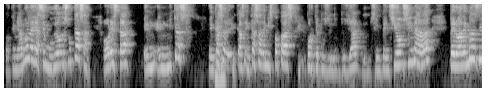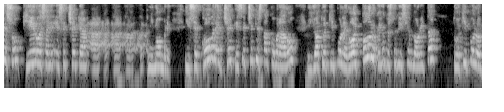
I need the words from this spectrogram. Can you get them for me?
porque mi abuela ya se mudó de su casa, ahora está en mi casa. En casa, en casa, en, casa, de mis papás, porque pues, pues, ya sin pensión, sin nada, pero además de eso, quiero ese, ese cheque a, a, a, a, mi nombre. Y se cobra el cheque, ese cheque está cobrado y yo a tu equipo le doy todo lo que yo te estoy diciendo ahorita, tu equipo lo,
